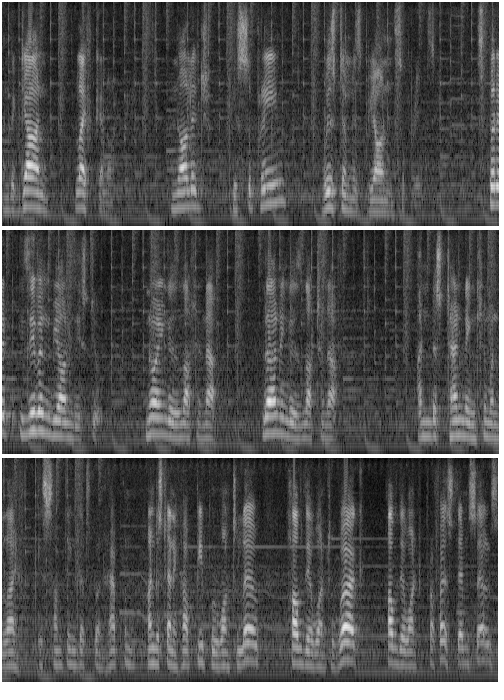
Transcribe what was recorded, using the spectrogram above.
and the Gyan, life cannot be. Knowledge is supreme, wisdom is beyond supremacy. Spirit is even beyond these two. Knowing is not enough, learning is not enough. Understanding human life is something that's going to happen. Understanding how people want to live, how they want to work, how they want to profess themselves,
